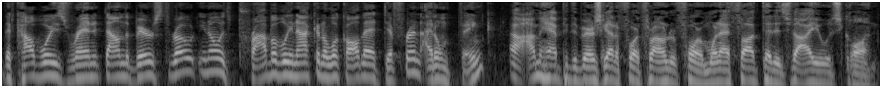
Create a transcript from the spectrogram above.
the Cowboys ran it down the Bears' throat, you know, it's probably not going to look all that different. I don't think. Uh, I'm happy the Bears got a fourth rounder for him when I thought that his value was gone.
